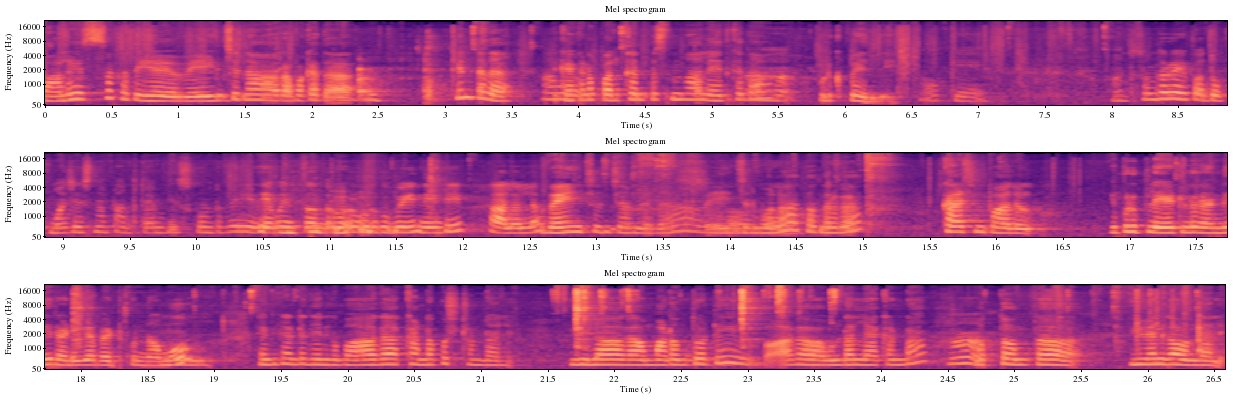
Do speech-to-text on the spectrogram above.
పాలు వేస్తా కదా వేయించిన రవ్వ కదా. ఉడికింది కదా. ఎక్కడ పలుకు కనిపిస్తుందా? లేదు కదా. ఉడికిపోయింది. ఓకే. అంత తొందరగా అయిపోద్ది. ఉప్మా చేసినప్పుడు అంత టైం తీసుకుంటుంది. ఇదేమో ఇంత తొందరగా ఉడికిపోయింది ఏంటి? పాలల్లో? వేయించి ఉంచాం కదా. వేయించడం వల్ల తొందరగా కాసిన పాలు. ఇప్పుడు ప్లేట్లు రండి రెడీగా పెట్టుకున్నాము. ఎందుకంటే దీనికి బాగా కండపుష్టి ఉండాలి. ఇలాగా మడంతో బాగా ఉండలు లేకుండా మొత్తం అంతా ఈవెన్గా ఉండాలి.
